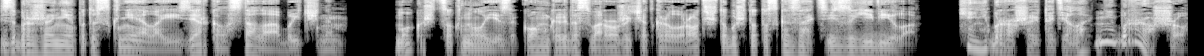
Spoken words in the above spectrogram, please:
Изображение потускнело, и зеркало стало обычным. Мокош цокнула языком, когда Сворожич открыл рот, чтобы что-то сказать, и заявила. «Я не брошу это дело, не брошу.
